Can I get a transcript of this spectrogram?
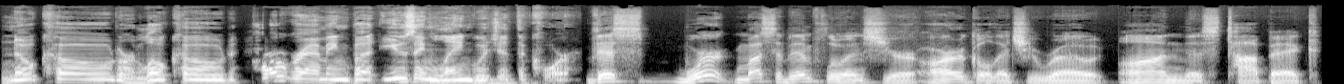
no code or low code programming, but using language at the core. This work must have influenced your article that you wrote on this topic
